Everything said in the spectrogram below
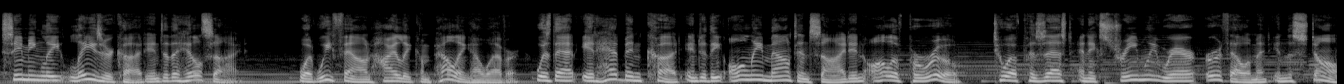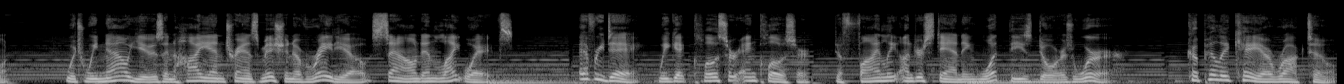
seemingly laser-cut into the hillside. What we found highly compelling, however, was that it had been cut into the only mountainside in all of Peru to have possessed an extremely rare earth element in the stone, which we now use in high-end transmission of radio, sound, and light waves. Every day, we get closer and closer to finally understanding what these doors were. Kapılıkaya Rock Tomb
